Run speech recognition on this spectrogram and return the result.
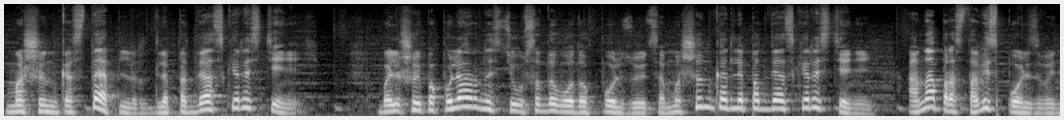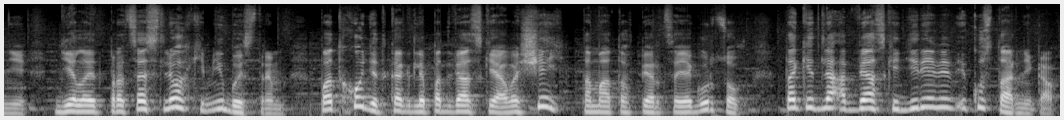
Машинка-степлер для подвязки растений. Большой популярностью у садоводов пользуется машинка для подвязки растений. Она проста в использовании, делает процесс легким и быстрым, подходит как для подвязки овощей, томатов, перца и огурцов, так и для обвязки деревьев и кустарников.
